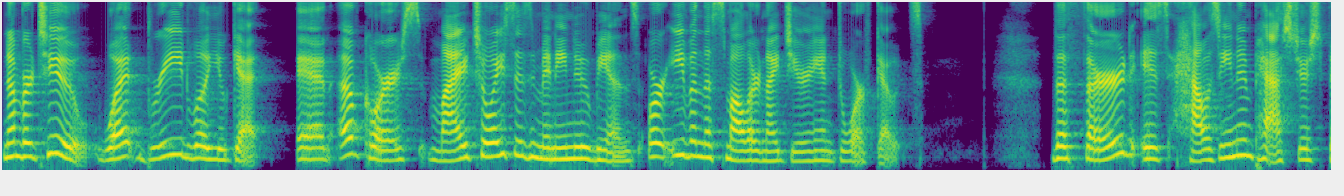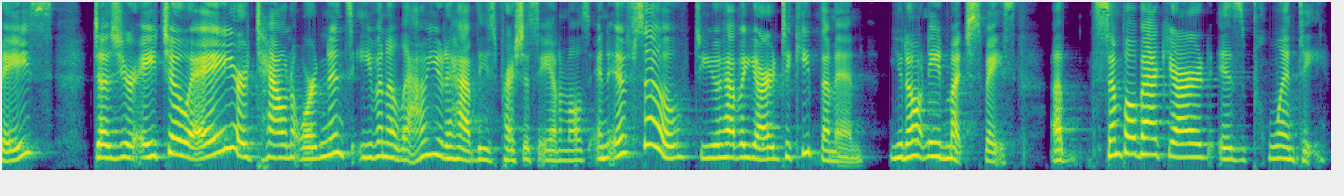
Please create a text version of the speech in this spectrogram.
Number two, what breed will you get? And of course, my choice is mini Nubians or even the smaller Nigerian dwarf goats. The third is housing and pasture space. Does your HOA or town ordinance even allow you to have these precious animals? And if so, do you have a yard to keep them in? You don't need much space. A simple backyard is plenty.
